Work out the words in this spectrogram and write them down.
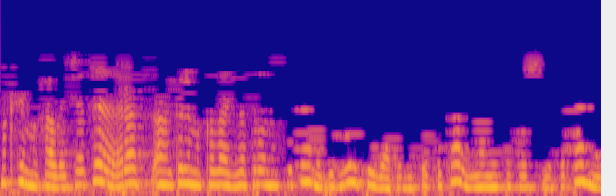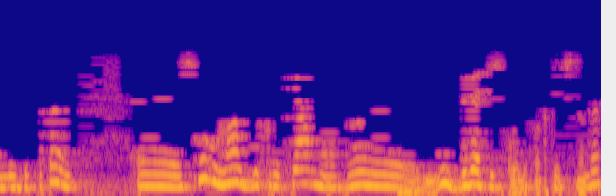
Максим Михайлович, а це раз Анатолій Миколаївич затронув цю тему, дозвольте я тоді попитаю, в мене також є питання, люди питають, е, що у нас з укриттями в, ну, в 9 школі фактично, да?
